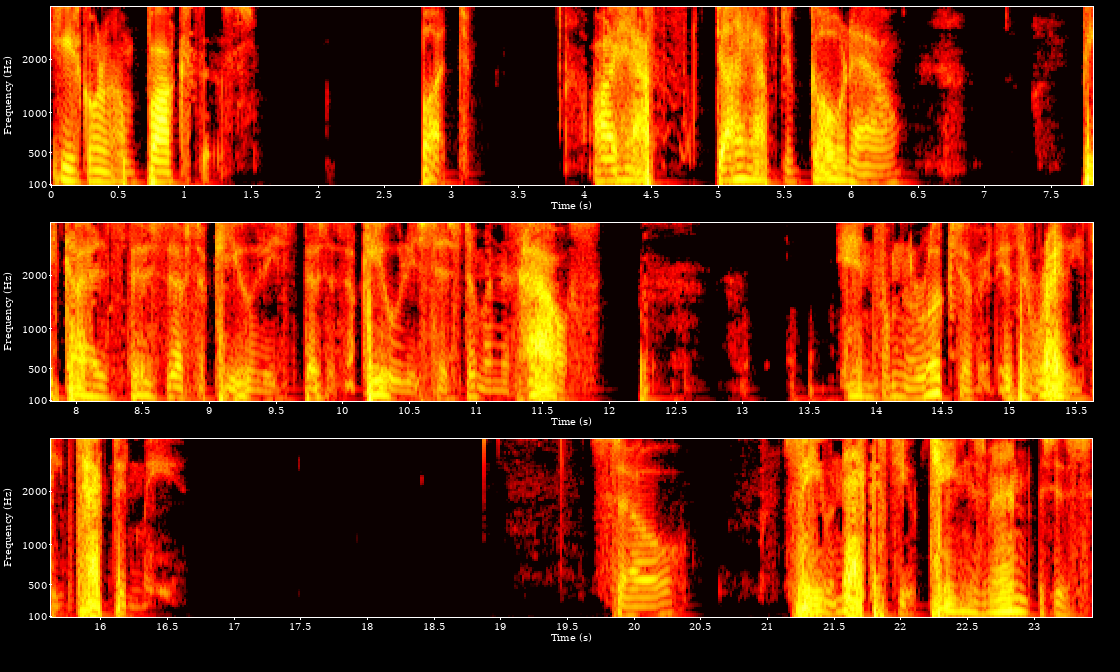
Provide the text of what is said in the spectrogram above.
he's gonna unbox this. But I have I have to go now because there's a security there's a security system in this house. And from the looks of it, it's already detected me. So, see you next, you Kingsman. This is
